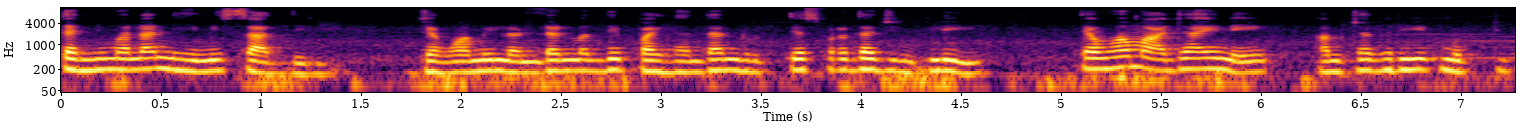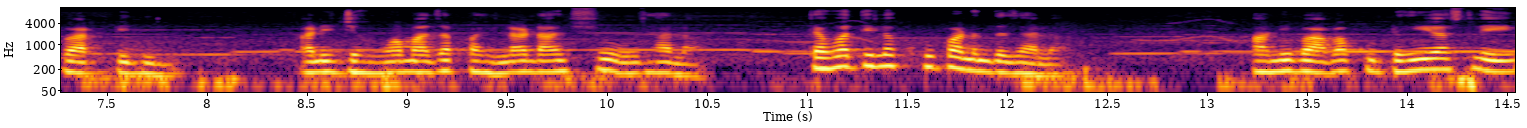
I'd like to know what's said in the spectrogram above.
त्यांनी मला नेहमीच साथ दिली. जेव्हा मी लंडनमध्ये पहिल्यांदा नृत्यस्पर्धा जिंकली तेव्हा माझ्या आईने आमच्या घरी एक मोठी पार्टी दिली. आणि जेव्हा माझा पहिला डान्स शो झाला तेव्हा तिला खूप आनंद झाला. आणि बाबा कुठेही असले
